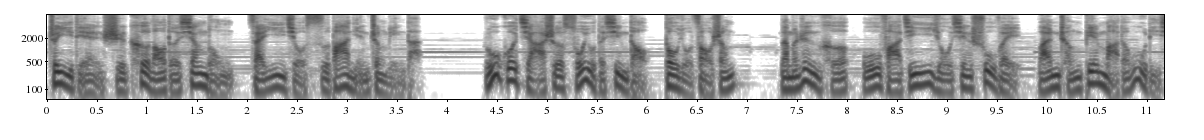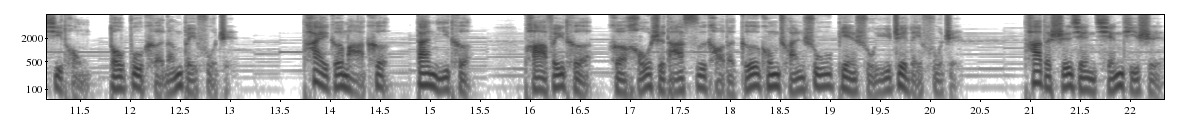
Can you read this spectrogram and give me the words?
这一点是克劳德·香农在一九四八年证明的。如果假设所有的信道都有噪声，那么任何无法仅以有限数位完成编码的物理系统。都不可能被复制。泰格马克、丹尼特、帕菲特和侯世达思考的隔空传输便属于这类复制。它的实现前提是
